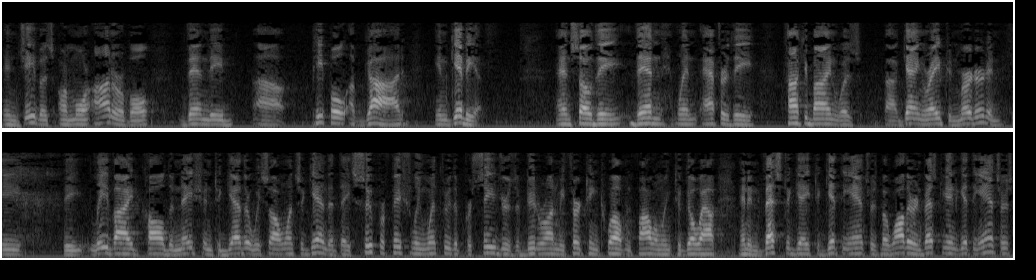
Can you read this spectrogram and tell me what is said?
in Jebus are more honorable than the uh, people of God in Gibeah. And so the then when after the concubine was uh, gang raped and murdered, and he the Levite called the nation together, we saw once again that they superficially went through the procedures of Deuteronomy 13:12 and following to go out and investigate to get the answers. But while they're investigating to get the answers,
